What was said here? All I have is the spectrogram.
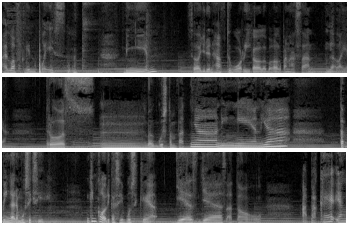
I love clean place. Dingin. So you don't have to worry kalau lo bakal kepanasan. Enggak lah ya. Terus hmm, bagus tempatnya dingin ya. Tapi nggak ada musik sih. Mungkin kalau dikasih musik kayak jazz jazz atau apa kayak yang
